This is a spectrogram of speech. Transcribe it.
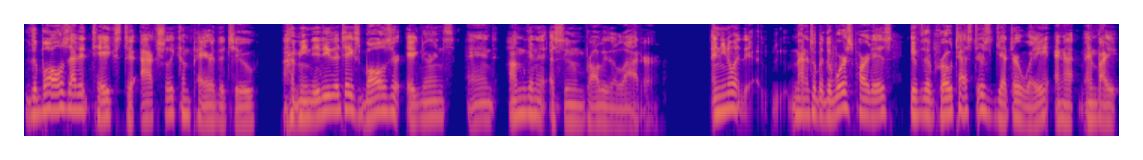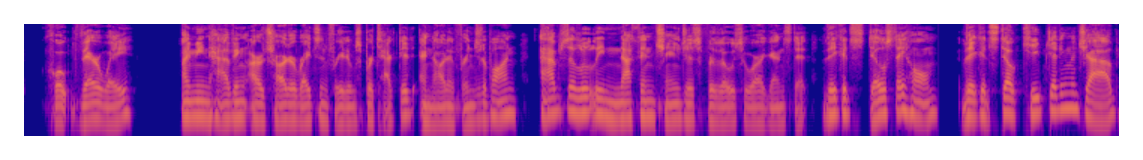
The balls that it takes to actually compare the two I mean, it either takes balls or ignorance, and I'm going to assume probably the latter. And you know what, Manitoba, the worst part is if the protesters get their way, and, I, and by quote, their way, I mean having our charter rights and freedoms protected and not infringed upon, absolutely nothing changes for those who are against it. They could still stay home. They could still keep getting the jab,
